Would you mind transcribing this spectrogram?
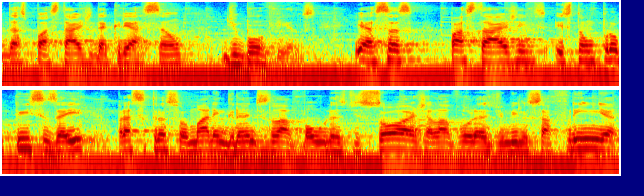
das pastagens da criação de bovinos. E essas pastagens estão propícias aí para se transformar em grandes lavouras de soja, lavouras de milho safrinha,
